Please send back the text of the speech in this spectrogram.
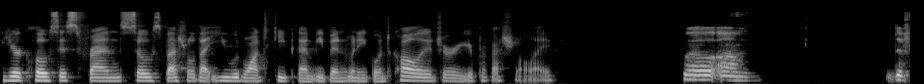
your closest friends so special that you would want to keep them even when you go into college or your professional life? Well, um, the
